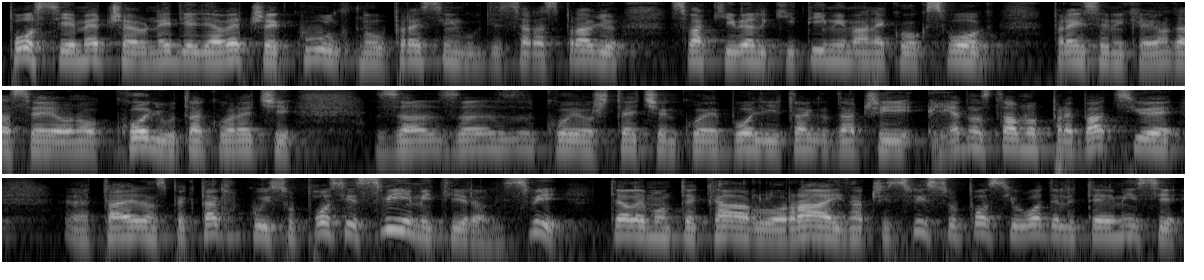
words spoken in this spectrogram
poslije meča, nedjelja veče, kultno u presingu gdje se raspravljaju, svaki veliki tim ima nekog svog predsjednika i onda se ono kolju, tako reći, za, za, za ko je oštećen, ko je bolji i tako, znači, jednostavno prebacuje e, taj jedan spektakl koji su poslije svi imitirali, svi, Tele Monte Carlo, Rai, znači svi su poslije uvodili te emisije,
